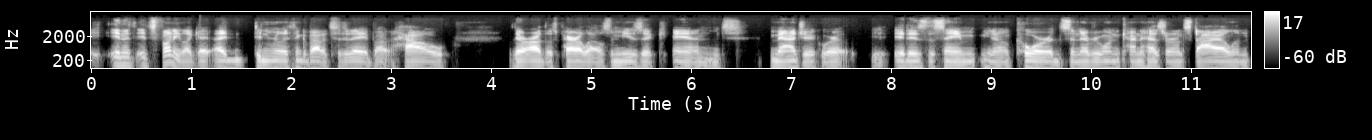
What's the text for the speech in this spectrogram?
and it, it's funny like I, I, didn't really think about it to today about how there are those parallels in music and magic where it is the same you know chords and everyone kind of has their own style and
